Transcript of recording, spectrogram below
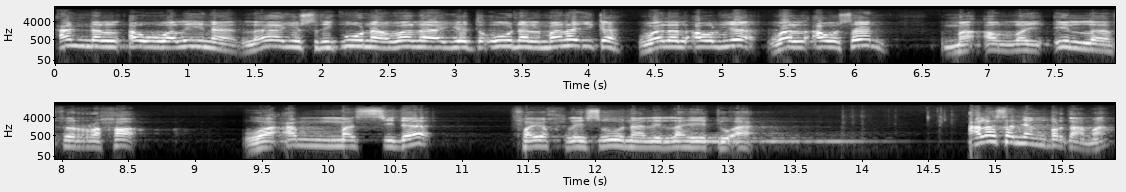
annal awwalina la yusrikuna wa la yad'una al malaikah wal awliya wal awsan ma illa fir raha wa amma sida fayukhlisuna lillahi du'a alasan yang pertama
